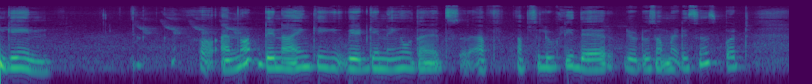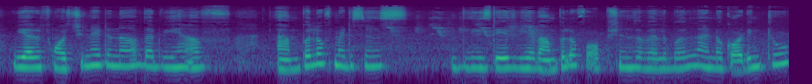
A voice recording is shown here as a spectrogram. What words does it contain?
gain I am not denying कि वेट गेन नहीं होता है it's absolutely there due to some medicine but we are fortunate enough that we have ample of medicine these days we have ample of option available and according to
